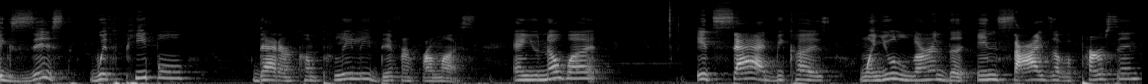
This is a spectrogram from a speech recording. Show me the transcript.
exist with people that are completely different from us. And you know what? It's sad because when you learn the insides of a person,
